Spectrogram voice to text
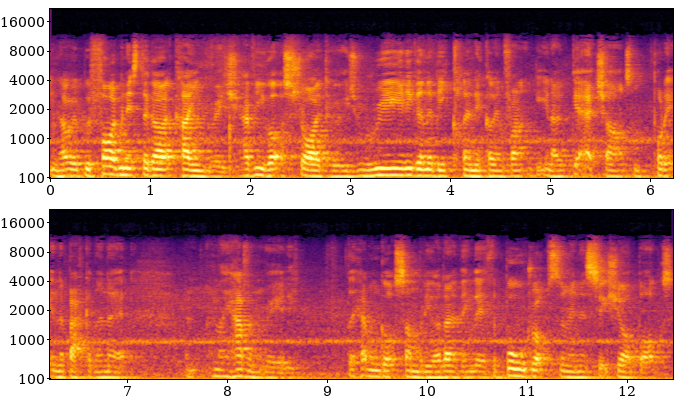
you know, with five minutes to go at Cambridge, have you got a striker who's really going to be clinical in front, you know, get a chance and put it in the back of the net? And, and they haven't really. They haven't got somebody, I don't think, that if the ball drops them in a six yard box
